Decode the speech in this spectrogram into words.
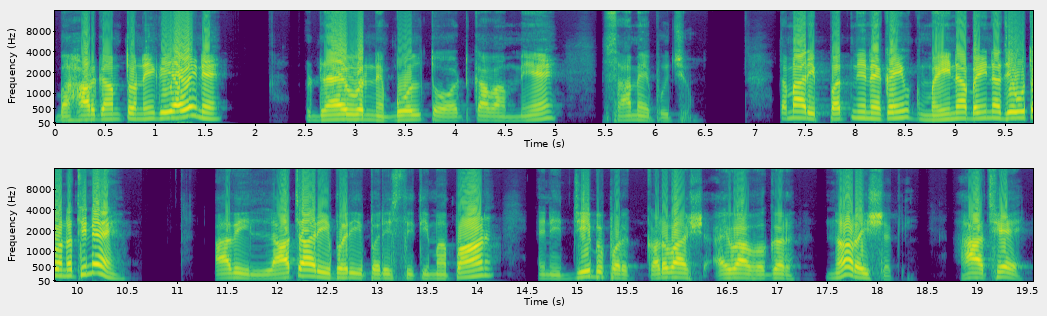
બહાર ગામ તો નહીં ગયા હોય ને? ડ્રાઈવરને બોલતો અટકાવવા મેં સામે પૂછ્યું તમારી પત્નીને કંઈ મહિના બહિના જેવું તો નથી ને? આવી લાચારી ભરી પરિસ્થિતિમાં પણ એની જીભ પર કડવાશ આવ્યા વગર ન રહી શકી. હા છે,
